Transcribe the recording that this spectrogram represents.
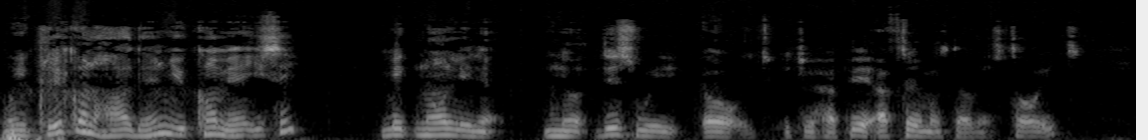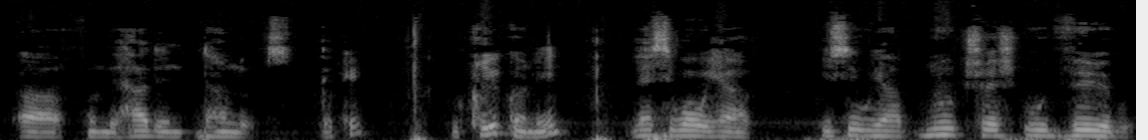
When you click on Add-in, you come here, you see, make non-linear. No, this way, oh, it, it will appear after you must have installed it uh, from the Add-in downloads. Okay, you click on it. Let's see what we have. You see, we have no threshold variable,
